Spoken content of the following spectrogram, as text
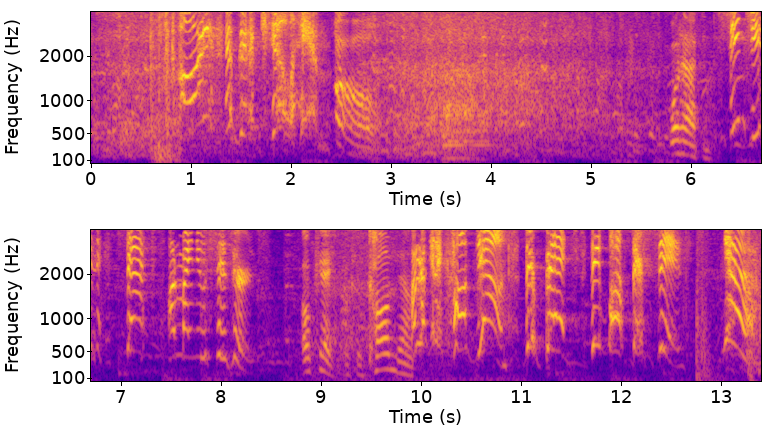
I am gonna kill him. Oh. What happened? Sinjin sat on my new scissors. Okay, okay, calm down. I'm not gonna calm down. They're bent. They've lost their sizz. Yeah.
